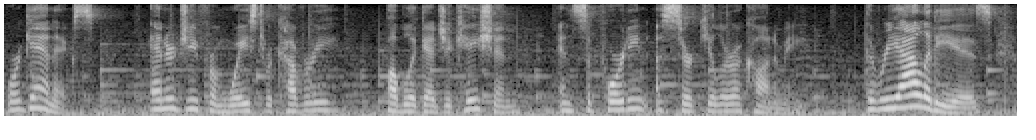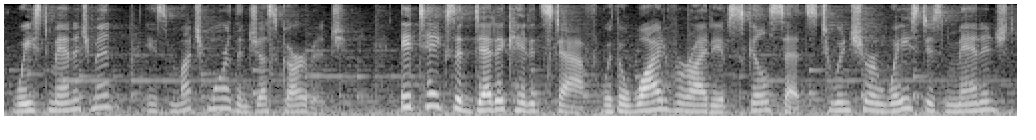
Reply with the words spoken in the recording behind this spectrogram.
organics, energy from waste recovery, public education, and supporting a circular economy. The reality is, waste management is much more than just garbage. It takes a dedicated staff with a wide variety of skill sets to ensure waste is managed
